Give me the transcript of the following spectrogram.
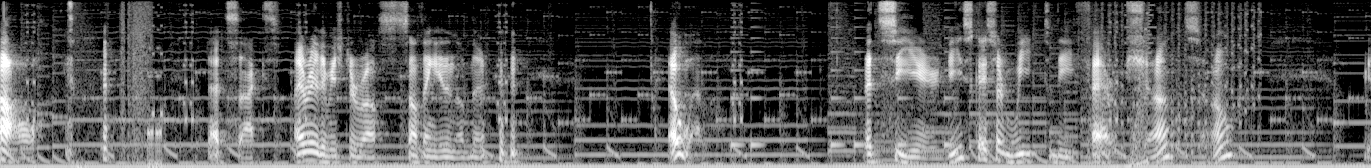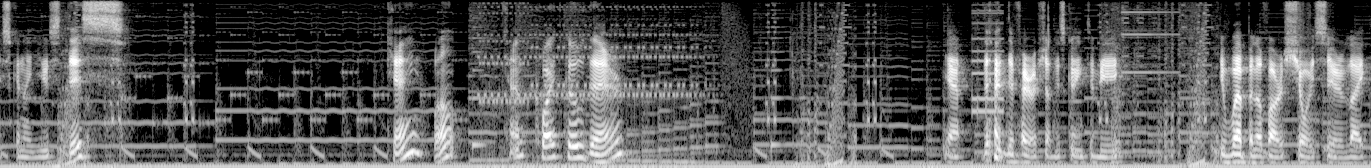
Oh. that sucks. I really wish there was something hidden up there. Let's see here. These guys are weak to the Pharaoh shot, so... We're just gonna use this. Okay, well, can't quite go there. Yeah, the, Pharaoh shot is going to be the weapon of our choice here. Like,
